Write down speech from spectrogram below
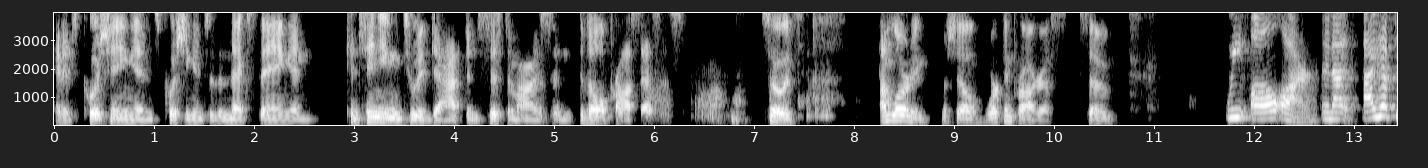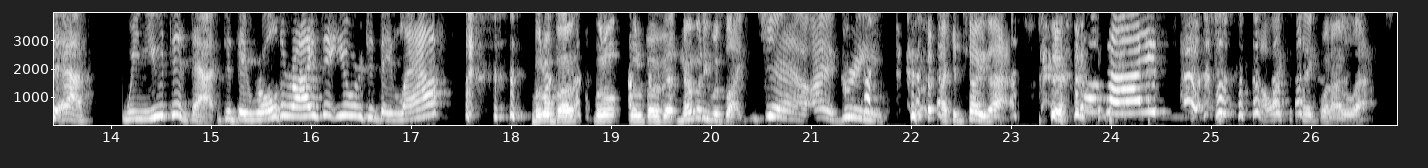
and it's pushing and it's pushing into the next thing and continuing to adapt and systemize and develop processes so it's i'm learning michelle work in progress so we all are and i i have to ask when you did that did they roll their eyes at you or did they laugh little both little little both nobody was like yeah i agree i can tell you that oh, guys i like to think when i left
